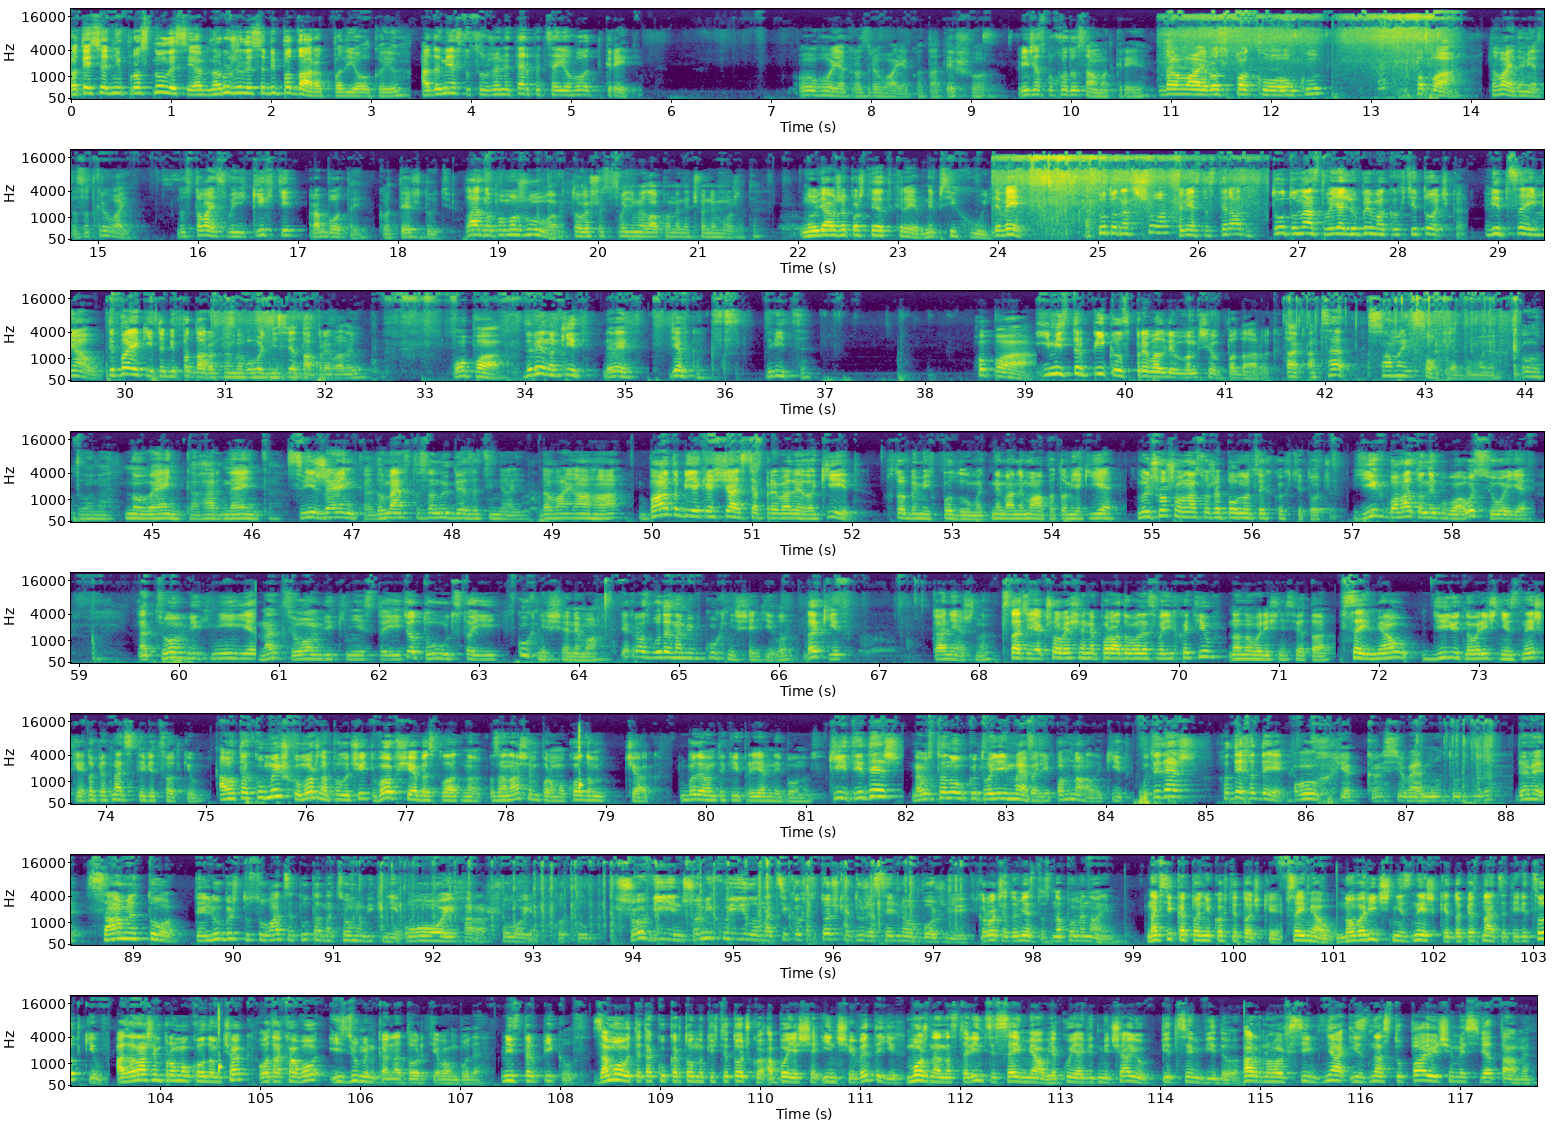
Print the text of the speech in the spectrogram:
Коти сьогодні проснулися і обнаружили собі подарок під йолкою. А до містусу вже не терпиться його відкрити. Ого, як розриває кота, ти що? Він зараз, походу, сам відкриє. Давай розпаковку. Папа, давай до містус, відкривай. Доставай свої кіхті, работай. Коти ждуть. Ладно, поможу вам. То ви щось своїми лапами нічого не можете. Ну я вже почти відкрив, не психуй. Диви. А тут у нас що? Місто стирати. Тут у нас твоя любима когтіточка. Від цей мяу. Ти ба, який тобі подарок на новогодні свята привалив. Опа. Диви, ну кіт, диви. Дівка, дивіться. Хопа! І містер Піклс привалив вам ще в подарок. Так, а це самий сок, я думаю. От вона, новенька, гарненька, свіженька, до местуса ну йде заціняю. Давай, ага. Ба тобі яке щастя привалило, кіт. Хто би міг подумати, нема, нема, а потім як є. Ну і що, що в нас уже повно цих когтіточок? Їх багато не буває, ось о є. На цьому вікні є, на цьому вікні стоїть, отут стоїть. В кухні ще нема. Якраз буде нам і в кухні ще діло. Да, кіт? Конечно. Кстати, якщо ви ще не порадували своїх котів на новорічні свята, все ім'яв діють новорічні знижки до 15%. А отаку мишку можна отримати вообще безплатно за нашим промокодом ЧАК. Буде вам такий приємний бонус. Кіт, ідеш на установку твоєї мебелі, погнали, кіт. Ну ти йдеш? Ходи, ходи. Ох, як красивенно тут буде. Диви, саме то. Ти любиш тусуватися тут на цьому вікні. Ой, хорошо, як коту. Що він, що Міхуїло на ці когтіточки дуже сильно обожнюють. Коротше, до містус, напоминаємо. На всі картонні когтіточки все ім'яв. Новорічні знижки до 15%. А за нашим промокодом ЧАК, отакаво ізюминка на торті вам буде. Містер Піклс. Замовити таку картонну кістіточку або є ще інші види їх можна на сторінці Сей Сейм'яв, яку я відмічаю під цим відео. Гарного всім дня і з наступаючими святами!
